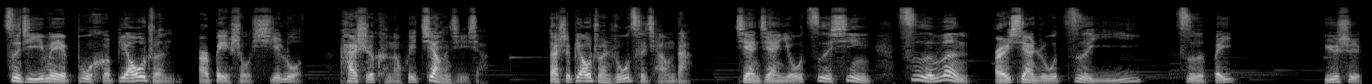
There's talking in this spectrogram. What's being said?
自己因为不合标准。而备受奚落，开始可能会降级一下，但是标准如此强大，渐渐由自信、自问而陷入自疑、自卑，于是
